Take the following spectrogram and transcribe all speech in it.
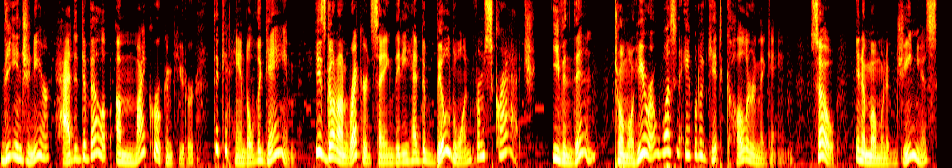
The engineer had to develop a microcomputer that could handle the game. He's gone on record saying that he had to build one from scratch. Even then, Tomohiro wasn't able to get color in the game. So, in a moment of genius,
